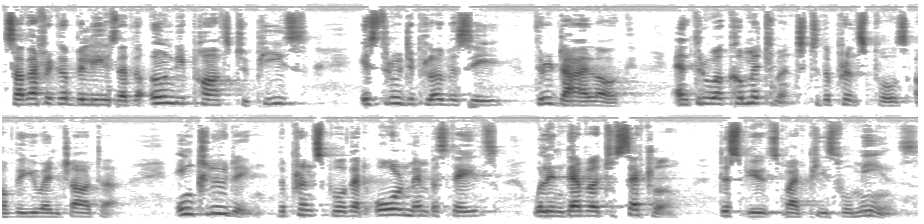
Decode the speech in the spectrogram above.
South Africa believes that the only path to peace is through diplomacy, through dialogue, and through a commitment to the principles of the UN Charter, including the principle that all member states will endeavor to settle disputes by peaceful means.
